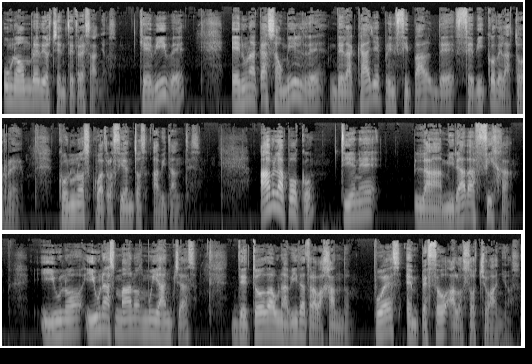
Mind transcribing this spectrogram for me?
un hombre de 83 años que vive en una casa humilde de la calle principal de Cebico de la Torre, con unos 400 habitantes. Habla poco, tiene la mirada fija y, uno, y unas manos muy anchas de toda una vida trabajando, pues empezó a los ocho años.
